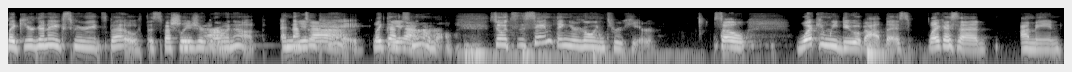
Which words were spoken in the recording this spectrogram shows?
Like you're going to experience both, especially as you're growing up. And that's Yeah. okay. Like that's Yeah. normal. So it's the same thing you're going through here. So what can we do about this? Like I said, I mean,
